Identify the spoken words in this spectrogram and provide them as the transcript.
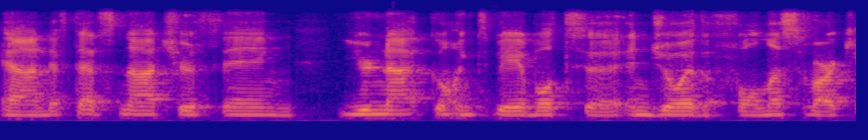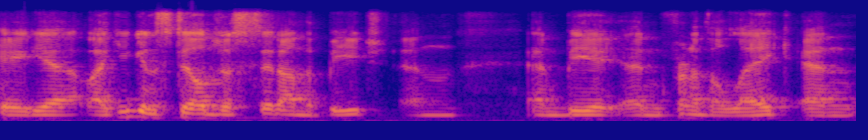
And if that's not your thing, you're not going to be able to enjoy the fullness of Arcadia. Like you can still just sit on the beach and and be in front of the lake, and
